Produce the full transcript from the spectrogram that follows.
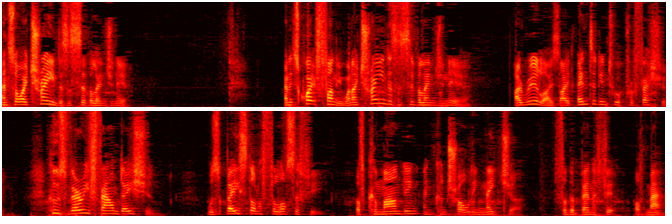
And so I trained as a civil engineer. And it's quite funny, when I trained as a civil engineer, I realized I'd entered into a profession whose very foundation was based on a philosophy of commanding and controlling nature for the benefit of man.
